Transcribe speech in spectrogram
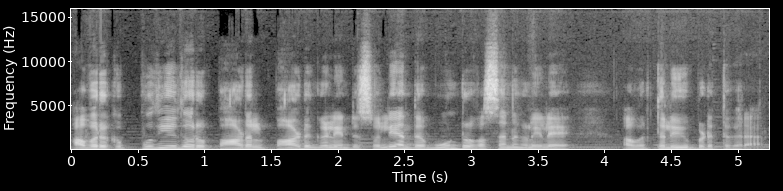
அவருக்கு புதியதொரு பாடல் பாடுங்கள் என்று சொல்லி அந்த மூன்று வசனங்களிலே அவர் தெளிவுபடுத்துகிறார்.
